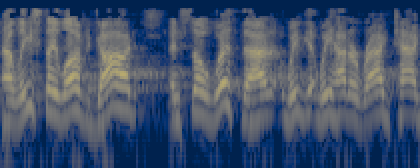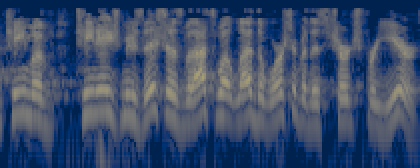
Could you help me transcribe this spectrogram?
At least they loved God. And so with that, we we had a ragtag team of teenage musicians, but that's what led the worship of this church for years.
